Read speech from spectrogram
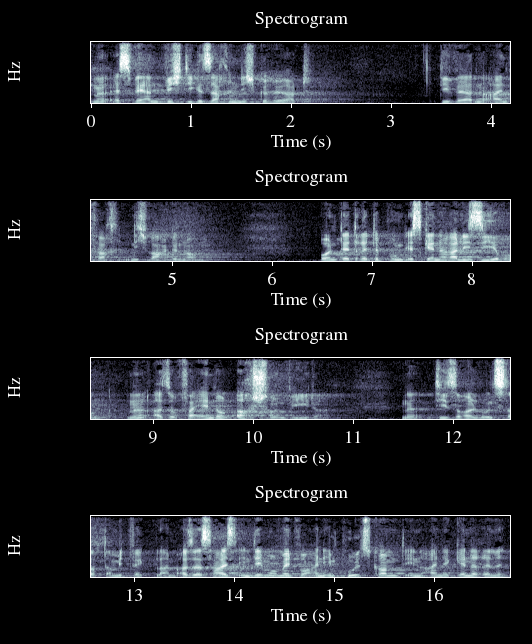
Ne, es werden wichtige Sachen nicht gehört. Die werden einfach nicht wahrgenommen. Und der dritte Punkt ist Generalisierung, ne, also Veränderung, ach schon wieder. Ne, die sollen uns doch damit wegbleiben. Also das heißt, in dem Moment, wo ein Impuls kommt, in eine generelle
